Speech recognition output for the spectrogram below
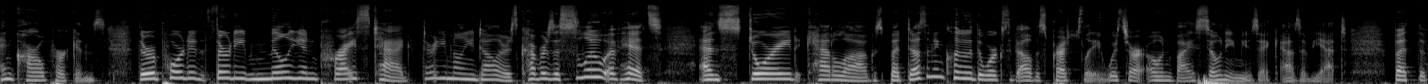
and Carl Perkins. The reported 30 million price tag, $30 million, covers a slew of hits and storied catalogs, but doesn't include the works of Elvis Presley, which are owned by Sony Music as of yet. But the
